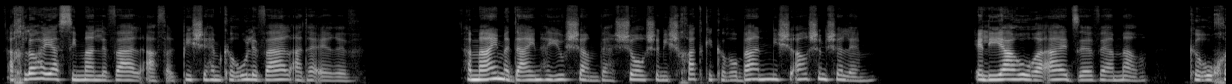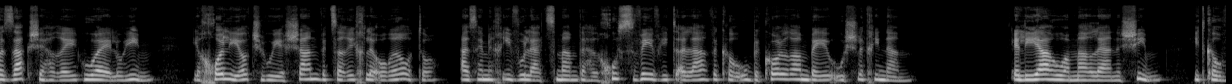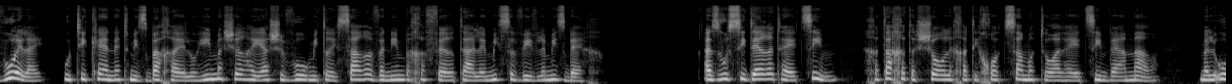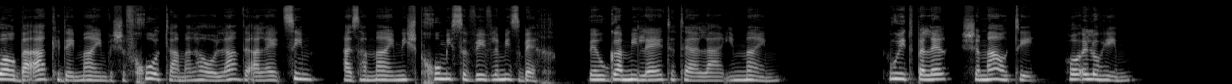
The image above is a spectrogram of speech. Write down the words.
אך לא היה סימן לבעל אף על פי שהם קראו לבעל עד הערב. המים עדיין היו שם, והשור שנשחט כקורבן נשאר שם שלם. אליהו ראה את זה ואמר, קראו חזק שהרי הוא האלוהים, יכול להיות שהוא ישן וצריך לעורר אותו, אז הם הכאיבו לעצמם והלכו סביב התעלה וקראו בקול רם בייאוש לחינם. אליהו אמר לאנשים, התקרבו אליי, הוא תיקן את מזבח האלוהים אשר היה שבור מתריסר אבנים בחפר תעלה מסביב למזבח. אז הוא סידר את העצים, חתך את השור לחתיכות, שם אותו על העצים ואמר, מלאו ארבעה כדי מים ושפכו אותם על העולה ועל העצים, אז המים נשפכו מסביב למזבח, והוא גם מילא את התעלה עם מים. הוא התפלל, שמע אותי, הו אלוהים.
